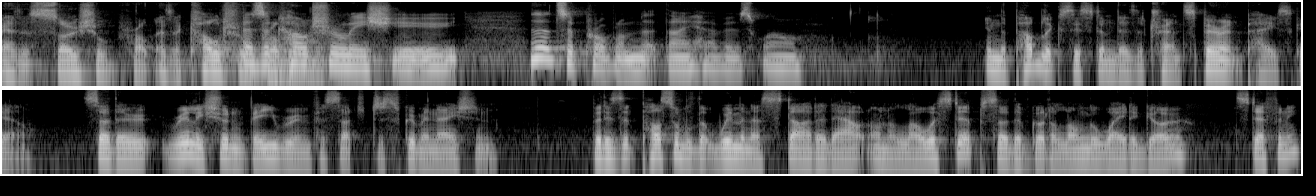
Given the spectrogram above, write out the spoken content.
as a social problem, as a cultural as problem. a cultural issue, that's a problem that they have as well. In the public system, there's a transparent pay scale, so there really shouldn't be room for such discrimination. But is it possible that women are started out on a lower step, so they've got a longer way to go? Stephanie?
